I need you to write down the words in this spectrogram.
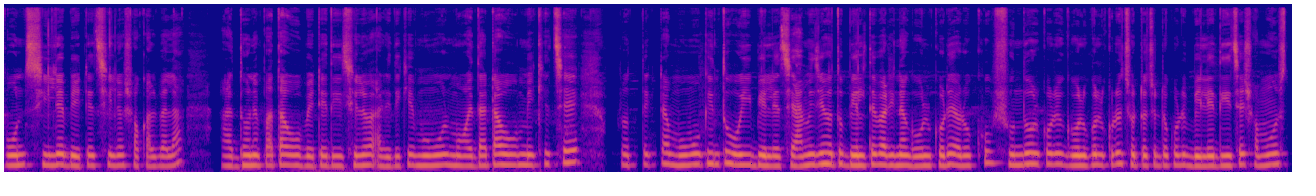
বোন শিলে বেটেছিল সকালবেলা। আর ধনে পাতাও বেটে দিয়েছিল। আর এদিকে মোমোর ময়দাটাও মেখেছে। প্রত্যেকটা মোমো কিন্তু ওই বেলেছে। আমি যেহেতু বেলতে পারি না গোল করে আর ও খুব সুন্দর করে গোল গোল করে ছোট ছোট করে বেলে দিয়েছে সমস্ত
